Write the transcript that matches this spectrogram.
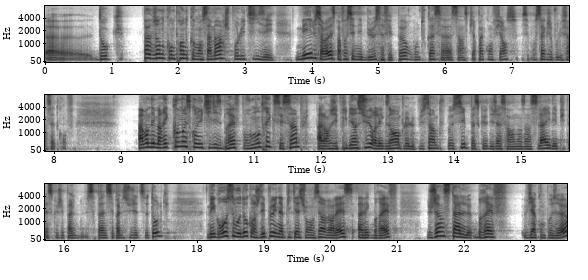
Euh, donc pas besoin de comprendre comment ça marche pour l'utiliser. Mais le serverless, parfois, c'est nébuleux, ça fait peur, ou en tout cas, ça n'inspire pas confiance. C'est pour ça que j'ai voulu faire cette conf. Avant de démarrer, comment est-ce qu'on utilise Bref Pour vous montrer que c'est simple? Alors, j'ai pris bien sûr l'exemple le plus simple possible, parce que déjà, ça rentre dans un slide, et puis parce que ce n'est pas, pas le sujet de ce talk. Mais grosso modo, quand je déploie une application en serverless avec Bref, j'installe Bref via Composer,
